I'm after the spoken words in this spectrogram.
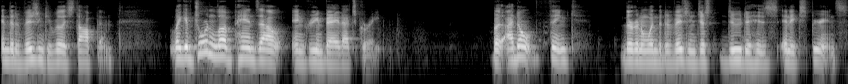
in the division can really stop them. Like, if Jordan Love pans out in Green Bay, that's great. But I don't think they're going to win the division just due to his inexperience.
